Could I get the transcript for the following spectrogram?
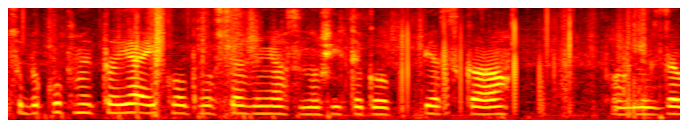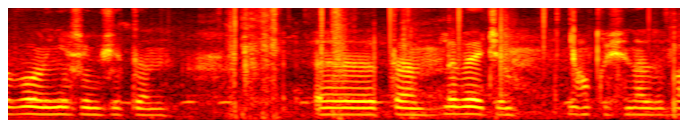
sobie kupmy to jajko, proszę, że nie chcę nosić tego pieska. On jest za wolny, że mi się ten, e, ten, no jak to się nazywa.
